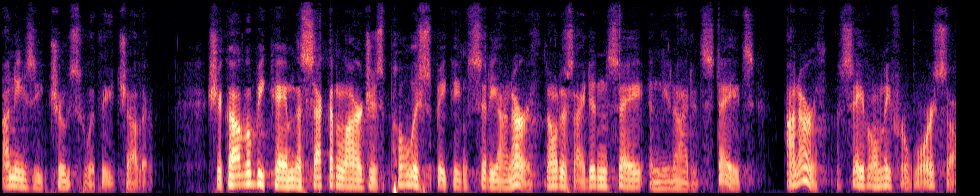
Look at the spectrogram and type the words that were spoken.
uneasy truce with each other. Chicago became the second largest Polish speaking city on earth. Notice I didn't say in the United States, on earth, save only for Warsaw.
